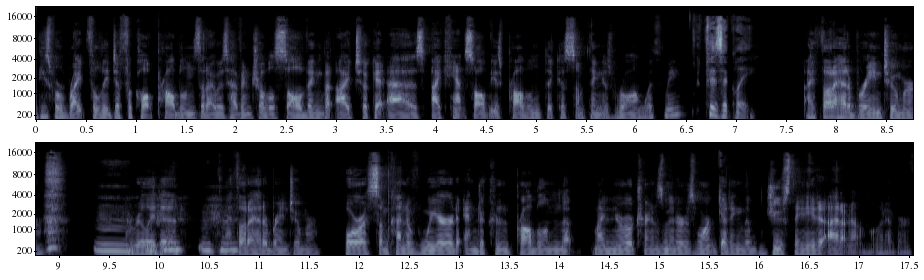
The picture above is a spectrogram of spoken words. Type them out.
these were rightfully difficult problems that I was having trouble solving, but I took it as I can't solve these problems because something is wrong with me. Physically. I thought I had a brain tumor. mm, I really mm-hmm, did. Mm-hmm. I thought I had a brain tumor or some kind of weird endocrine problem that my neurotransmitters weren't getting the juice they needed. I don't know, whatever.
